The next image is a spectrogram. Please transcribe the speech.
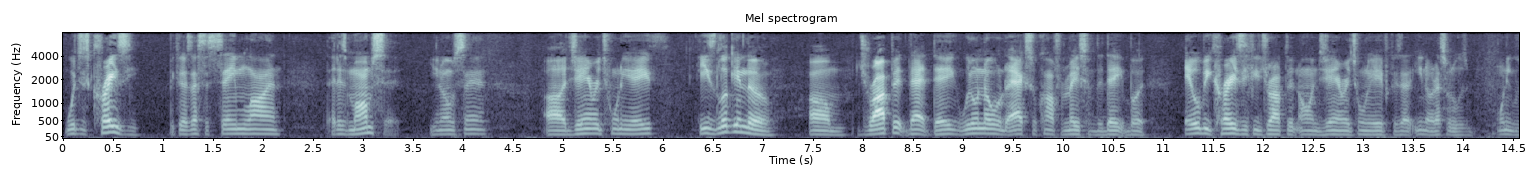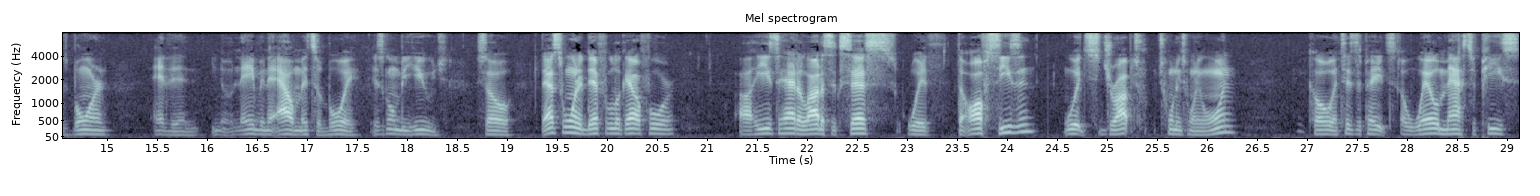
which is crazy because that's the same line that his mom said. You know what I'm saying? Uh, January 28th. He's looking to um, drop it that day. We don't know the actual confirmation of the date, but it would be crazy if he dropped it on January 28th because you know that's what it was when he was born. And then you know naming the album "It's a Boy" it's gonna be huge. So that's one to definitely look out for. Uh, he's had a lot of success with the off season, which dropped 2021. Cole anticipates a well masterpiece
